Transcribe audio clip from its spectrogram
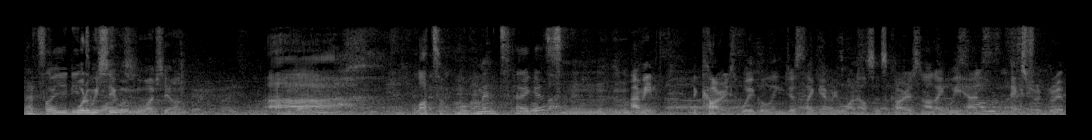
That's all you need What do we see when we watch the onboard? Ah, lots of movement, I guess. Mm-hmm. I mean, the car is wiggling just like everyone else's car. It's not like we had extra grip.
